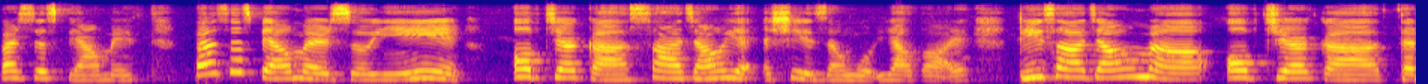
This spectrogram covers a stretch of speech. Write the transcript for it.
passive ပြောင်းမယ်။ passive ပြောင်းမယ်ဆိုရင် object ကစာကြောင်းရဲ့အရှိဆုံးကိုရောက်သွားတယ်။ဒီစာကြောင်းမှာ object က the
